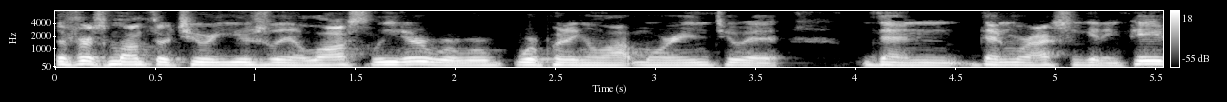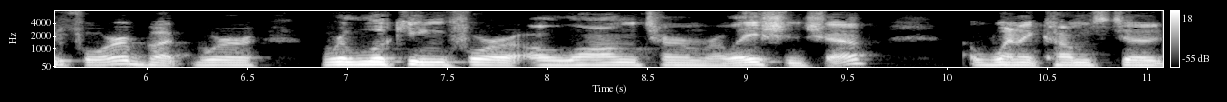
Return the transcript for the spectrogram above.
the first month or two are usually a loss leader where we're, we're putting a lot more into it than than we're actually getting paid for but we're we're looking for a long-term relationship when it comes to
